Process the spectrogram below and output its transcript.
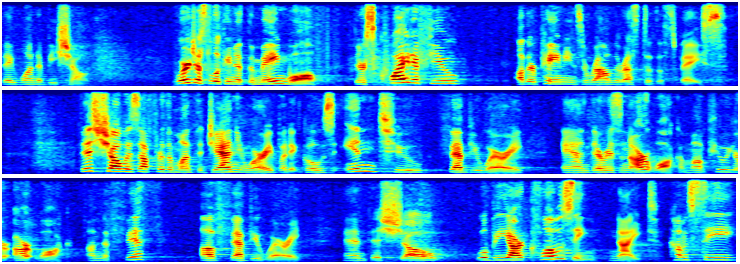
they want to be shown. We're just looking at the main wall. There's quite a few other paintings around the rest of the space. This show is up for the month of January, but it goes into February, and there is an art walk, a Montpelier art walk, on the 5th of February. And this show will be our closing night. Come see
